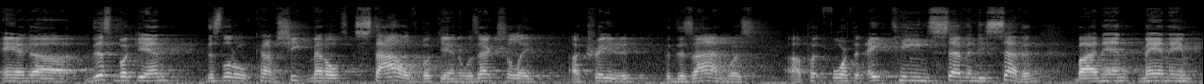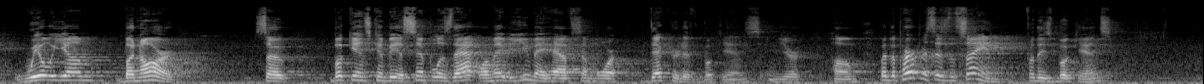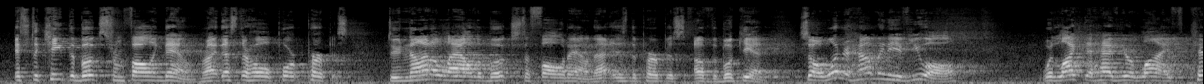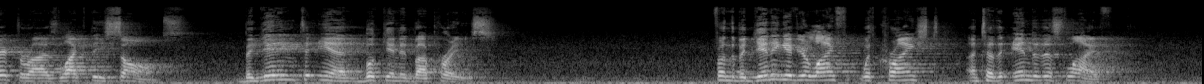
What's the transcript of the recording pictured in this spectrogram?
And uh, this bookend, this little kind of sheet metal style of bookend, was actually uh, created, the design was uh, put forth in 1877 by a man named William Barnard. So, bookends can be as simple as that, or maybe you may have some more decorative bookends in your home. But the purpose is the same for these bookends. It's to keep the books from falling down, right? That's their whole purpose. Do not allow the books to fall down. That is the purpose of the bookend. So I wonder how many of you all would like to have your life characterized like these Psalms, beginning to end, bookended by praise. From the beginning of your life with Christ until the end of this life,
